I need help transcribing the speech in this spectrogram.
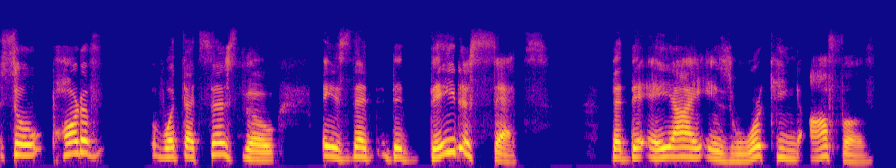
So part of what that says, though, is that the data sets that the AI is working off of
